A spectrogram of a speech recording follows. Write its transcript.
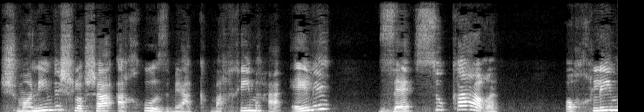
83% מהקמחים האלה זה סוכר. אוכלים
